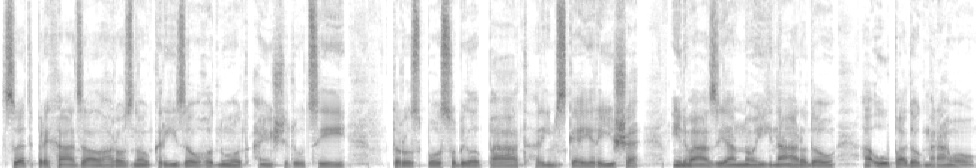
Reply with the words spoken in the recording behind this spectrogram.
svet prechádzal hroznou krízou hodnôt a inštitúcií, ktorú spôsobil pád rímskej ríše, invázia mnohých národov a úpadok mravov.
